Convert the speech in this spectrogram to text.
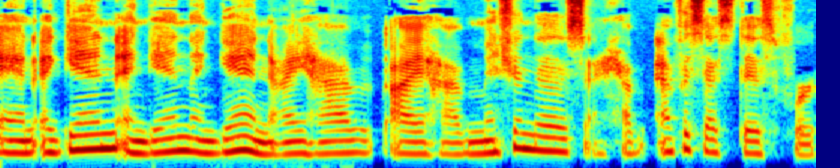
And again, and again, and again, I have I have mentioned this. I have emphasized this for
